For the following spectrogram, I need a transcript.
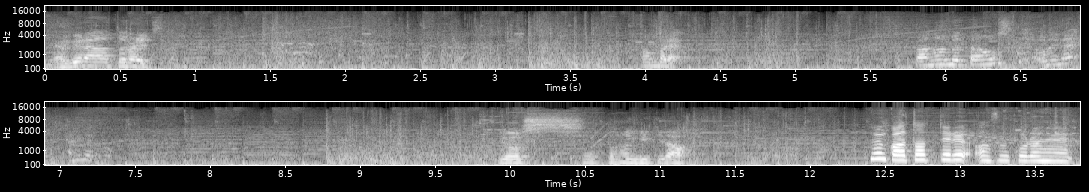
も矢倉取られてたね頑張れ。頼む倒してお願い。ありがとう。よしやっと反撃だ。なんか当たってるあそこらへんど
